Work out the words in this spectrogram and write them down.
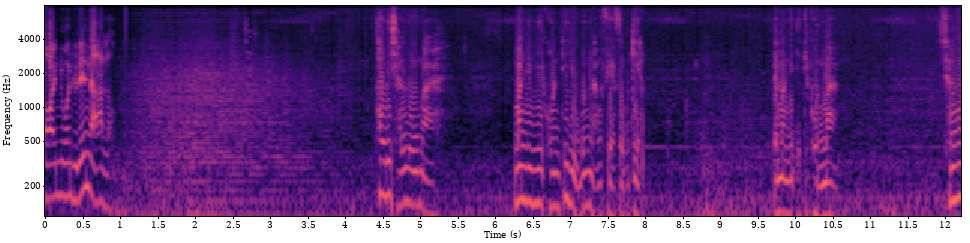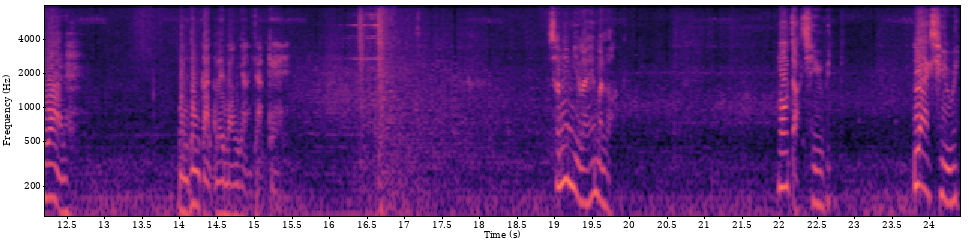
ลอยนวลอยู่ได้นานหรอก ท่าที่ฉันรู้มา มันยังมีคนที่อยู่เบื้องหลังเสียสมเกียรติและมันมีอิทธิพลมาก ฉันว่านะ มันต้องการอะไรบางอย่างจากแก ฉันไม่มีอะไรให้มันหรอก นอกจากชีวิต แลกชีวิต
